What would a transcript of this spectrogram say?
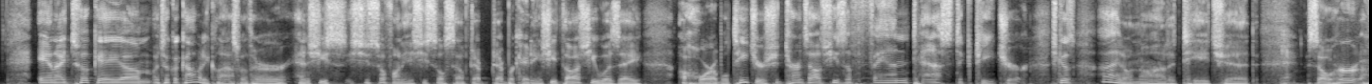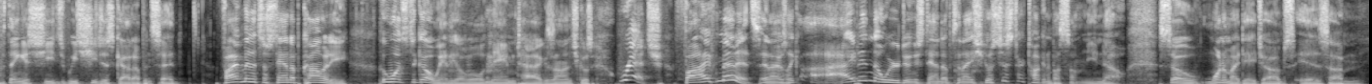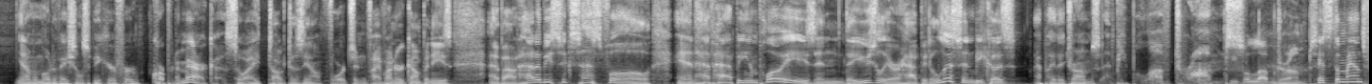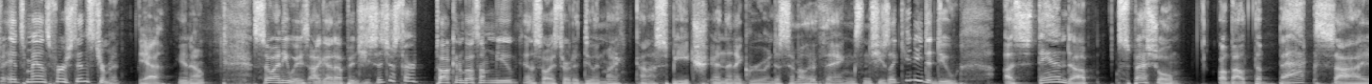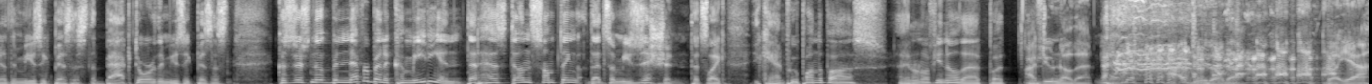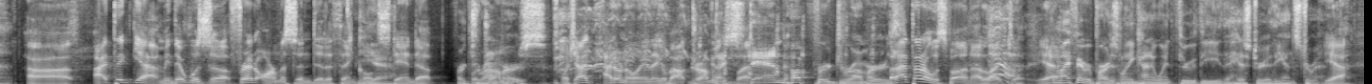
And I took a um, I took a comedy class with her, and she's she's so funny. She's so self deprecating. She thought she was a a horrible teacher. She turns out she's a fantastic teacher. She goes, I don't know how to teach it. So her, her thing is she we, she just got up and said. Five minutes of stand up comedy. Who wants to go? We had the little name tags on. She goes, Rich, five minutes. And I was like, I I didn't know we were doing stand up tonight. She goes, just start talking about something you know. So one of my day jobs is, um, you know, I'm a motivational speaker for corporate America. So I talk to, you know, Fortune 500 companies about how to be successful and have happy employees. And they usually are happy to listen because I play the drums and people love drums. People love drums. it's the man's, it's man's first instrument Yeah. you know so anyways i got up and she said just start talking about something you and so i started doing my kind of speech and then i grew into some other things and she's like you need to do a stand-up special about the back side of the music business, the back door of the music business, because there's no, been never been a comedian that has done something that's a musician. That's like you can't poop on the bus. I don't know if you know that, but I do know that. Yeah. I do know that. But yeah, uh, I think yeah. I mean, there was uh, Fred Armisen did a thing called Yeah. Stand Up For drummers. which I I don't know anything about drumming, but stand up for drummers. but I thought it was fun. I liked it. Yeah, And my favorite part is when he kind of went through the the history of the instrument. yeah.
